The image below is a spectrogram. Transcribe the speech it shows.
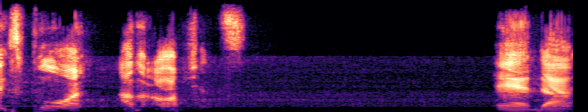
explore other options, and um,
